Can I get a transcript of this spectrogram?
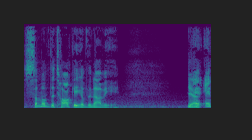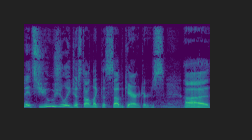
some of the talking of the Na'vi, Yeah, and, and it's usually just on like the sub characters. Uh,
